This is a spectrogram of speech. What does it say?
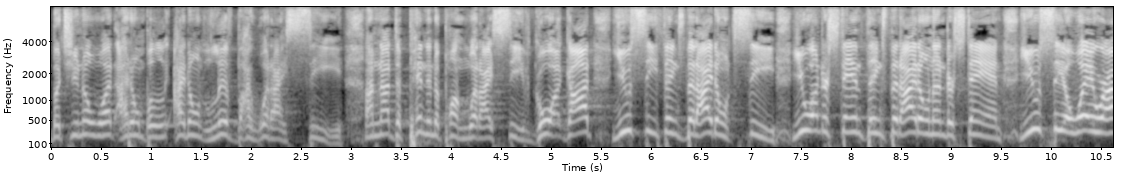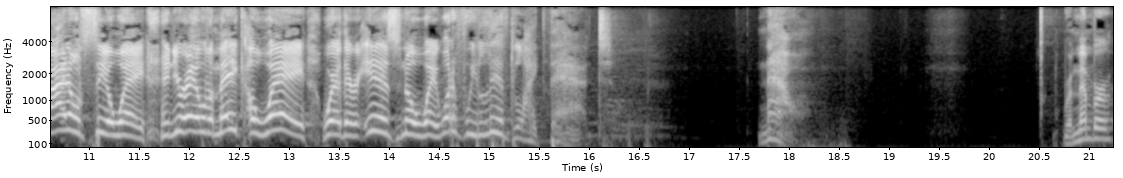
But you know what? I don't believe, I don't live by what I see. I'm not dependent upon what I see. God, you see things that I don't see. You understand things that I don't understand. You see a way where I don't see a way. And you're able to make a way where there is no way. What if we lived like that? Now, remember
